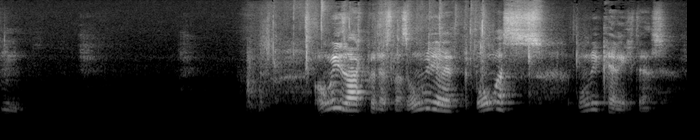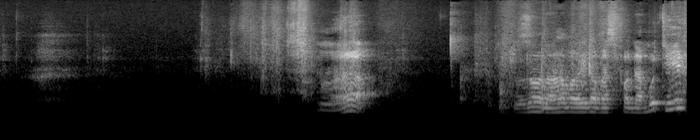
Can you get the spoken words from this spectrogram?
Hm. Irgendwie sagt mir das was. Irgendwie, irgendwas, irgendwie kenne ich das. Ja. So, dann haben wir wieder was von der Mutti.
